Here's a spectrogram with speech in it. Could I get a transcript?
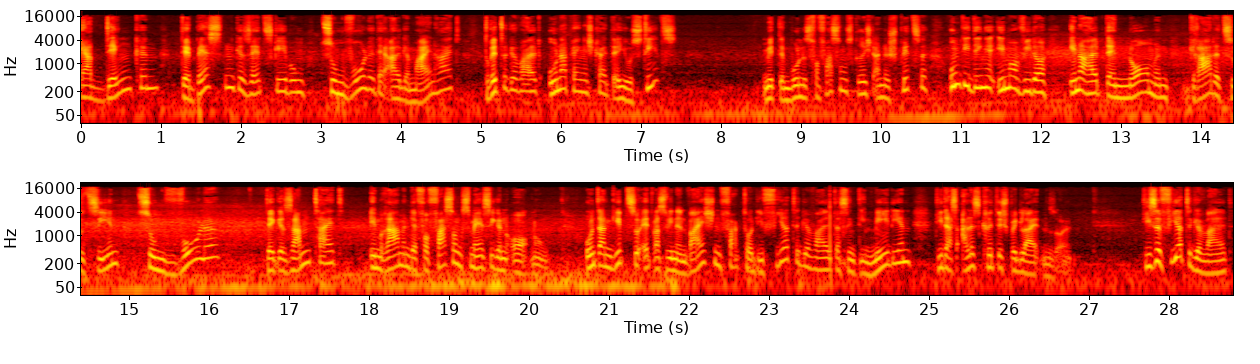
Erdenken der besten Gesetzgebung zum Wohle der Allgemeinheit. Dritte Gewalt, Unabhängigkeit der Justiz mit dem Bundesverfassungsgericht an der Spitze, um die Dinge immer wieder innerhalb der Normen gerade zu ziehen, zum Wohle der Gesamtheit im Rahmen der verfassungsmäßigen Ordnung. Und dann gibt es so etwas wie einen weichen Faktor, die vierte Gewalt, das sind die Medien, die das alles kritisch begleiten sollen. Diese vierte Gewalt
